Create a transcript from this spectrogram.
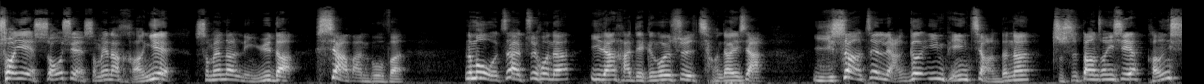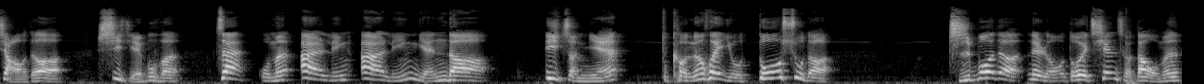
创业首选什么样的行业、什么样的领域的下半部分。那么我在最后呢，依然还得跟各位去强调一下，以上这两个音频讲的呢，只是当中一些很小的细节部分。在我们二零二零年的一整年，可能会有多数的直播的内容都会牵扯到我们。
